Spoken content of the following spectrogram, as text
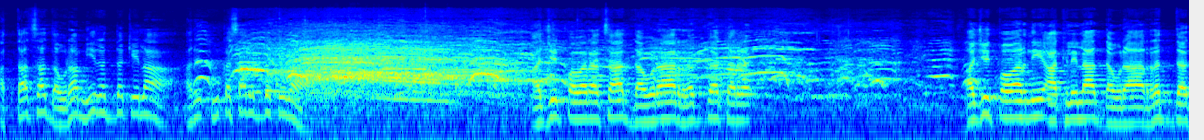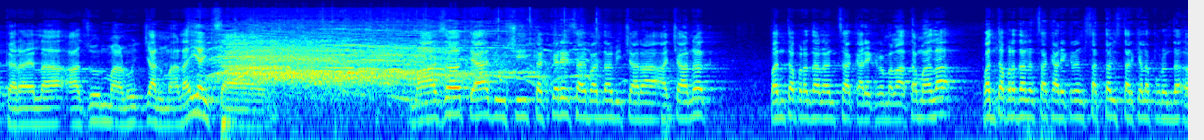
आत्ताचा दौरा मी रद्द केला. अरे तू कसा रद्द केला? अजित पवाराचा दौरा रद्द कर अजित पवारनी आखलेला दौरा रद्द करायला अजून माणूस जन्माला यायचा. माझं त्या दिवशी तटकरे साहेबांना विचारा. अचानक पंतप्रधानांचा कार्यक्रमाला आता मला पंतप्रधानांचा कार्यक्रम सत्तावीस तारखेला पुरंदर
